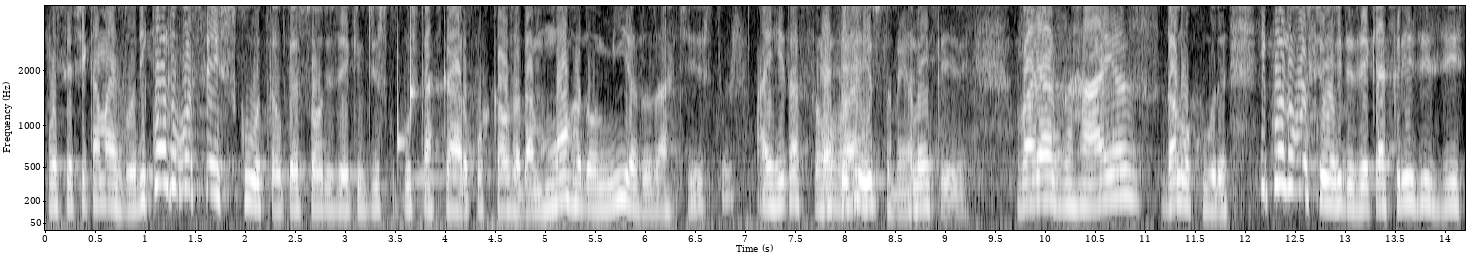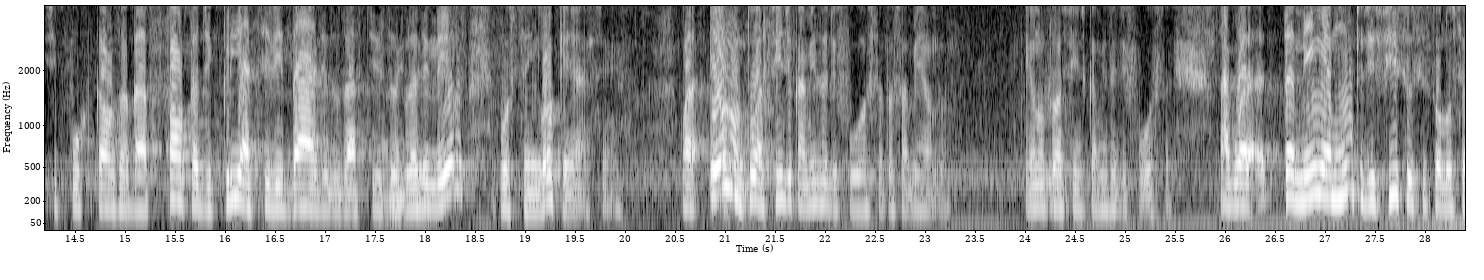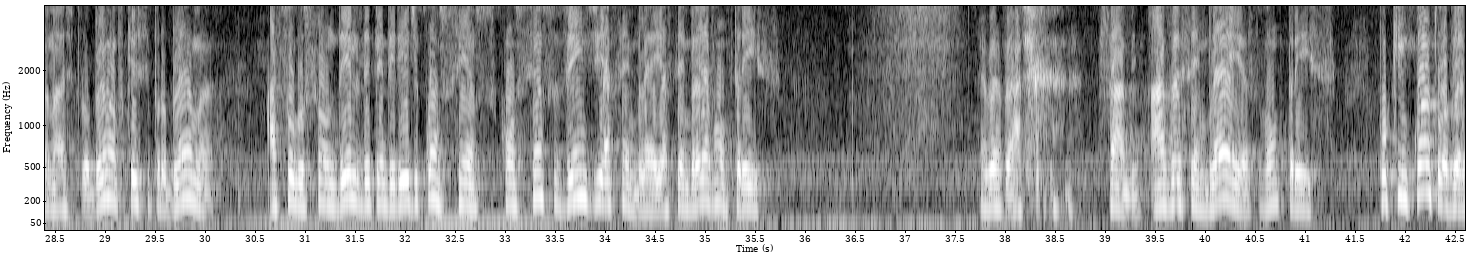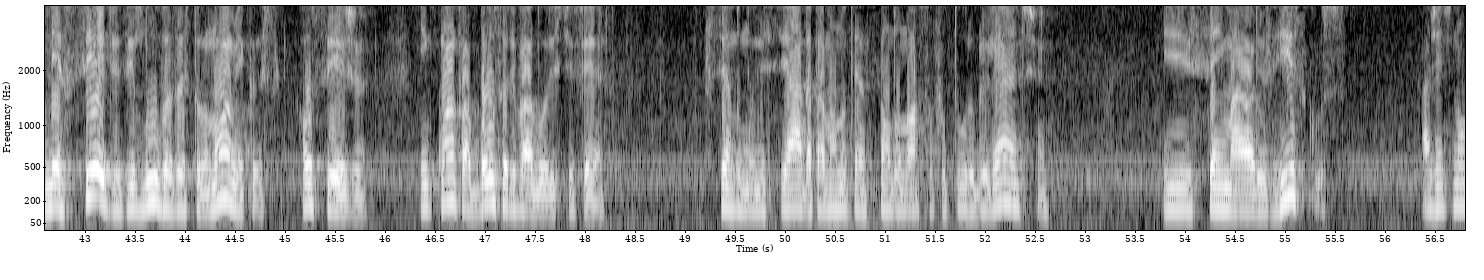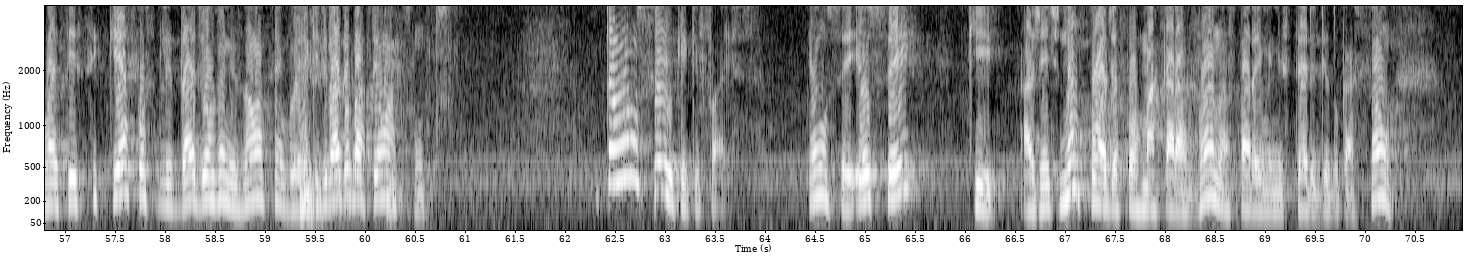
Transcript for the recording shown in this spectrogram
você fica mais doido. E quando você escuta o pessoal dizer que o disco custa caro por causa da mordomia dos artistas, a irritação É, teve vai, isso também, né? também teve. Vai às raias da loucura. E quando você ouve dizer que a crise existe por causa da falta de criatividade dos artistas brasileiros, você enlouquece. Agora, eu não estou afim de camisa de força, tá sabendo? Eu não estou afim de camisa de força. Agora, também é muito difícil se solucionar esse problema, porque esse problema, a solução dele dependeria de consenso. Consenso vem de assembleia. Assembleia vão três. É verdade. Sabe? As assembleias vão três. Porque enquanto houver Mercedes e luvas astronômicas, ou seja, enquanto a Bolsa de Valores estiver sendo municiada para a manutenção do nosso futuro brilhante e sem maiores riscos, a gente não vai ter sequer possibilidade de organizar uma assembleia que dirá debater um assunto. Então eu não sei o que que faz. Eu não sei. Eu sei que a gente não pode formar caravanas para o Ministério de Educação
